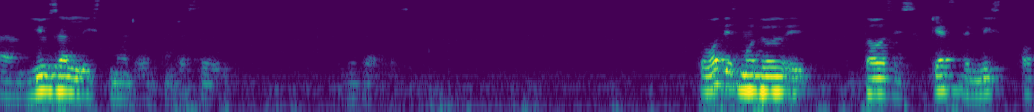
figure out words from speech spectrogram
um, user list module. You can just say user list. So what this module does is get the list of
